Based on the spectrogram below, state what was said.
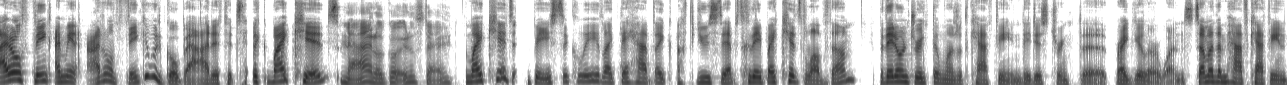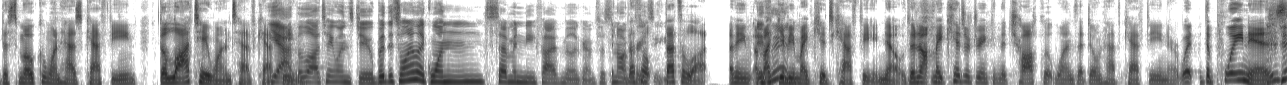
I don't think. I mean, I don't think it would go bad if it's like my kids. Nah, it'll go. It'll stay. My kids basically like they have like a few sips because they my kids love them, but they don't drink the ones with caffeine. They just drink the regular ones. Some of them have caffeine. The smoker one has caffeine. The latte ones have caffeine. Yeah, the latte ones do, but it's only like 175 milligrams, so it's not That's crazy. a, that's a lot. I mean, I'm Is not it? giving my kids caffeine. No, they're not. My kids are drinking the chocolate ones that don't have caffeine. Or what? The point is,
